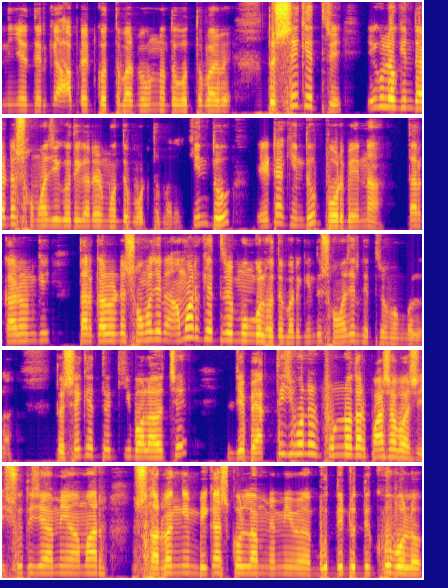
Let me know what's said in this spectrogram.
নিজেদেরকে আপডেট করতে পারবে, উন্নত করতে পারবে। তো সেক্ষেত্রে এগুলো কিন্তু একটা সামাজিক অধিকারের মধ্যে পড়তে পারে। কিন্তু এটা কিন্তু পড়বে না। তার কারণ কি? তার কারণ এটা সমাজের, আমার ক্ষেত্রে মঙ্গল হতে পারে, কিন্তু সমাজের ক্ষেত্রে মঙ্গল না। তো সেক্ষেত্রে কি বলা হচ্ছে? যে ব্যক্তি জীবনের পূর্ণতার পাশাপাশি, শুধু যে আমি আমার সর্বাঙ্গীন বিকাশ করলাম, আমি বুদ্ধি টুদ্ধি খুব হলো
